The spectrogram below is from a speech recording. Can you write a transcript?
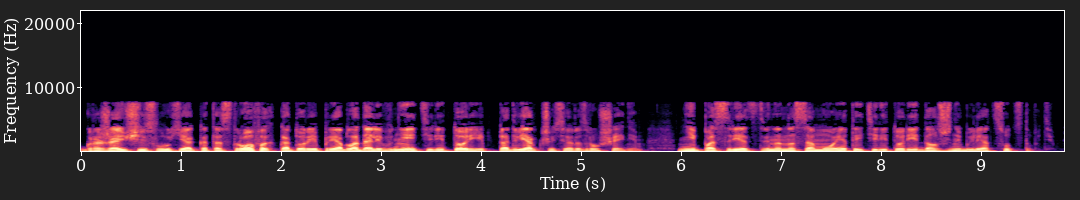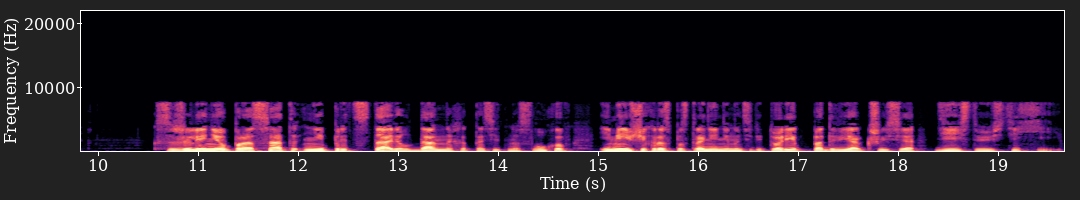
Угрожающие слухи о катастрофах, которые преобладали вне территории, подвергшейся разрушениям, непосредственно на самой этой территории должны были отсутствовать. К сожалению, Просад не представил данных относительно слухов, имеющих распространение на территории, подвергшейся действию стихии.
